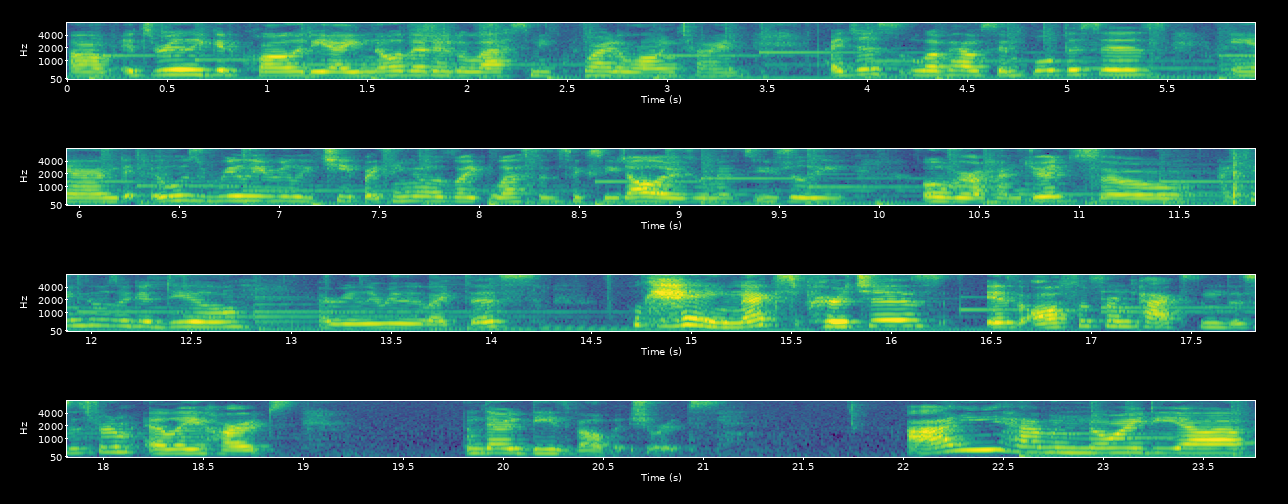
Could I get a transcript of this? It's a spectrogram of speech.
Um, it's really good quality. I know that it'll last me quite a long time. I just love how simple this is and it was really really cheap. I think it was like less than $60 when it's usually over a hundred so I think it was a good deal. I really really like this Okay, next purchase is also from PacSun. This is from LA Hearts. And they're these velvet shorts. I have no idea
